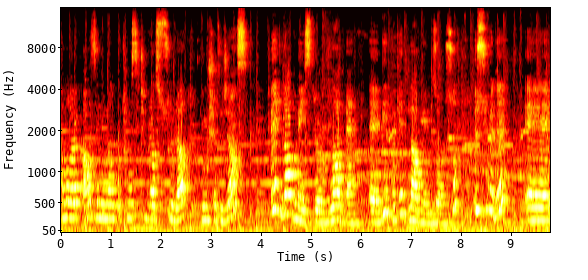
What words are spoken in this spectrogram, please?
tam olarak alt zeminin oturması için biraz suyla yumuşatacağız. Ve labne istiyorum, labne. E, bir paket labnemiz olsun. Üstüne de e,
